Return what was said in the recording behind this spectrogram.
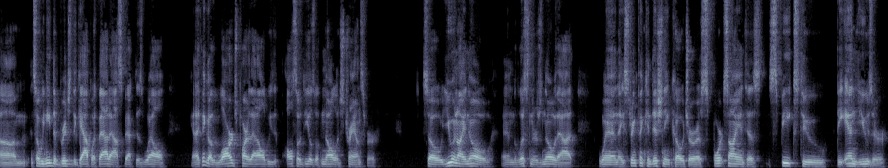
Um, and so we need to bridge the gap with that aspect as well. And I think a large part of that also deals with knowledge transfer. So you and I know, and the listeners know that when a strength and conditioning coach or a sport scientist speaks to the end user,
